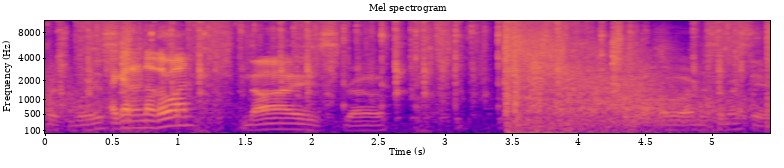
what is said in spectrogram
Push boys. I got another one. Nice, bro. Oh, I'm missing my stairs.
